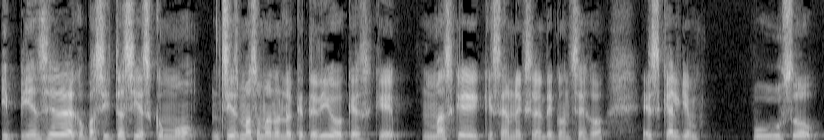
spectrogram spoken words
y piense de la copacita si es como, si es más o menos lo que te digo, que es que más que que sea un excelente consejo, es que alguien puso,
